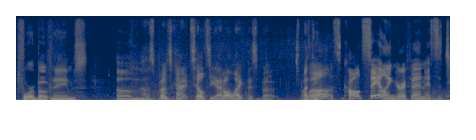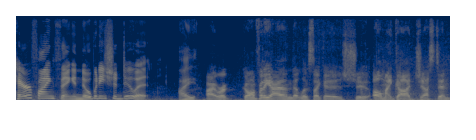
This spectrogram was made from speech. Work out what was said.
Four boat names. Um, Oh, this boat's kind of tilty. I don't like this boat. I well, it's called sailing, Griffin. It's a terrifying thing, and nobody should do it. I All right, we're going for the island that looks like a shoe. Oh my God, Justin.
